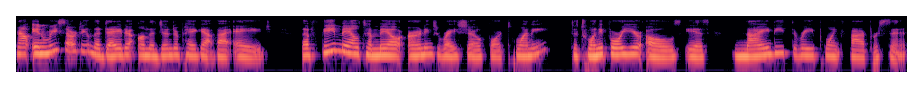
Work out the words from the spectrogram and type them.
Now, in researching the data on the gender pay gap by age, the female to male earnings ratio for 20 to 24 year olds is 93.5%,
